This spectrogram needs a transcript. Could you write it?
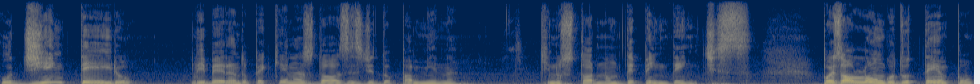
o dia inteiro liberando pequenas doses de dopamina que nos tornam dependentes, pois ao longo do tempo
